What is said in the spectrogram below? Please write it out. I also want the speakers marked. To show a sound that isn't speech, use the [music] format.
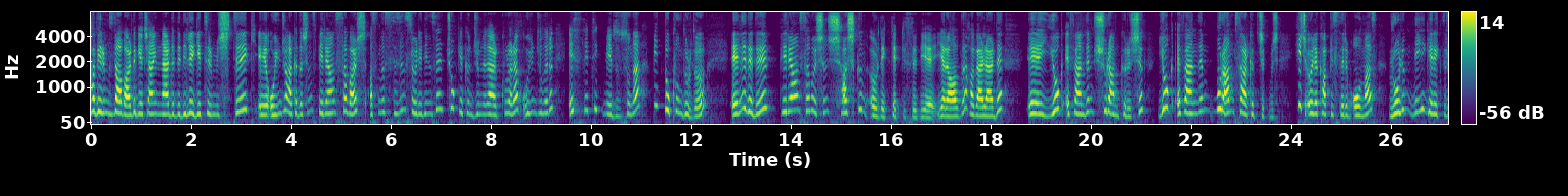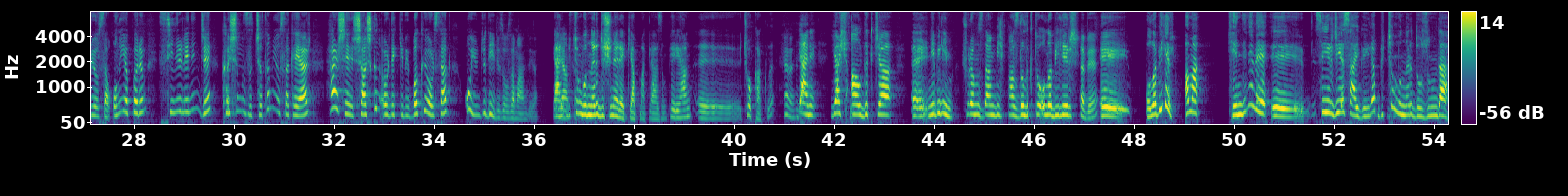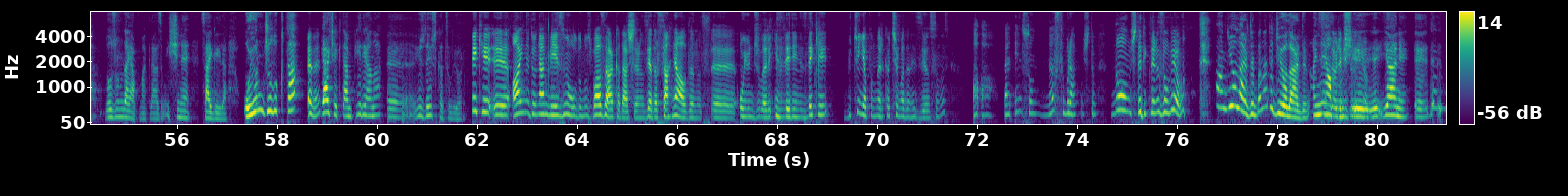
Speaker 1: Haberimiz daha vardı. Geçen günlerde de dile getirmiştik. E, oyuncu arkadaşınız Perihan Savaş aslında sizin söylediğinize çok yakın cümleler kurarak oyuncuların estetik mevzusuna bir dokundurdu. E, ne dedi? Perihan Savaş'ın şaşkın ördek tepkisi diye yer aldı haberlerde. E, yok efendim şuram kırışık, yok efendim buram sarkık çıkmış. Hiç öyle kaprislerim olmaz. Rolüm neyi gerektiriyorsa onu yaparım. Sinirlenince kaşımızı çatamıyorsak eğer her şeye şaşkın ördek gibi bakıyorsak oyuncu değiliz o zaman diyor.
Speaker 2: Yani
Speaker 1: Perihan
Speaker 2: bütün bunları düşünerek yapmak lazım. Perihan eee, çok haklı.
Speaker 1: Evet.
Speaker 2: Yani yaş aldıkça eee, ne bileyim şuramızdan bir fazlalık da olabilir.
Speaker 1: Tabii.
Speaker 2: Eee, olabilir ama kendine ve eee, seyirciye saygıyla bütün bunları dozunda dozunda yapmak lazım. işine saygıyla. Oyunculukta
Speaker 1: Evet.
Speaker 2: gerçekten Perihan'a eee, yüzde yüz katılıyorum.
Speaker 1: Peki e, aynı dönem mezun olduğunuz bazı arkadaşlarınız ya da sahne aldığınız e, oyuncuları izlediğinizde ki bütün yapımları kaçırmadan izliyorsunuz. Aa ben en son nasıl bırakmıştım? Ne olmuş dedikleriniz oluyor mu?
Speaker 2: Aman diyorlardır bana da diyorlardır. Ay ne
Speaker 1: Sizde öyle bir
Speaker 2: yapmış
Speaker 1: durum yok.
Speaker 2: e, e, yani e, de-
